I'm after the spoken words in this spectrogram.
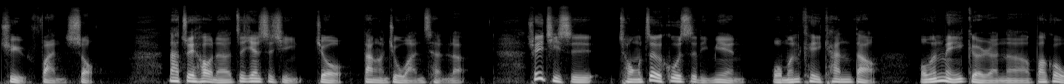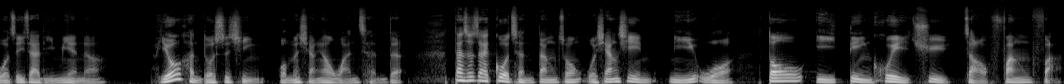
去贩售。那最后呢这件事情就当然就完成了。所以其实。从这个故事里面，我们可以看到，我们每一个人呢，包括我自己在里面呢，有很多事情我们想要完成的。但是在过程当中，我相信你我都一定会去找方法。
